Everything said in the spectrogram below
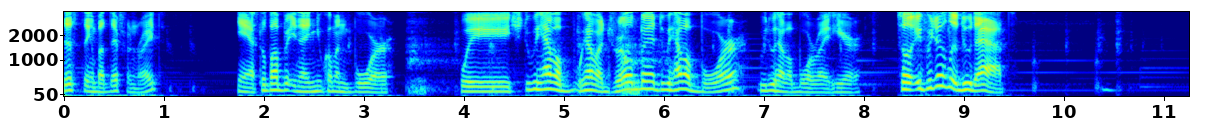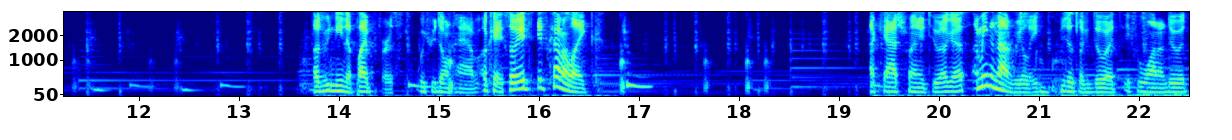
this thing, but different, right? Yeah, still pump in a Newcomen bore. Which do we have a we have a drill bit? Do we have a bore? We do have a bore right here. So if we just do that, but we need a pipe first, which we don't have. Okay, so it's it's kind of like a catch 22, I guess. I mean, not really. We just like do it if we want to do it.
